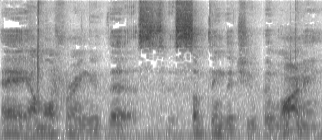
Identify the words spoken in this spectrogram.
Hey, I'm offering you this. It's something that you've been wanting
